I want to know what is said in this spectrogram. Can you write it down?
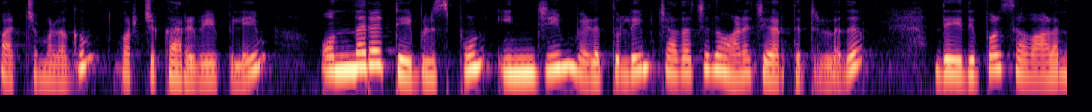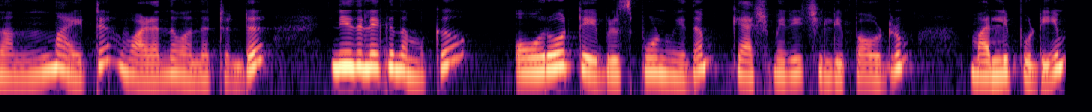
പച്ചമുളകും കുറച്ച് കറിവേപ്പിലയും ഒന്നര ടേബിൾ സ്പൂൺ ഇഞ്ചിയും വെളുത്തുള്ളിയും ചതച്ചതുമാണ് ചേർത്തിട്ടുള്ളത്. ഇതേ ഇതിപ്പോൾ സവാള നന്നായിട്ട് വഴന്ന് വന്നിട്ടുണ്ട്. ഇനി ഇതിലേക്ക് നമുക്ക് ഓരോ ടേബിൾ സ്പൂൺ വീതം കാശ്മീരി ചില്ലി പൗഡറും മല്ലിപ്പൊടിയും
